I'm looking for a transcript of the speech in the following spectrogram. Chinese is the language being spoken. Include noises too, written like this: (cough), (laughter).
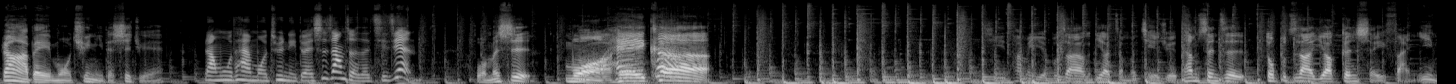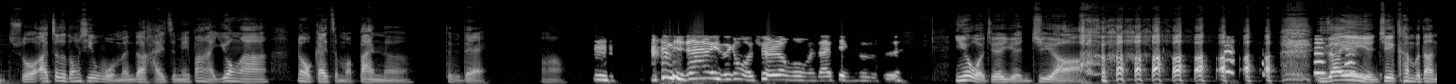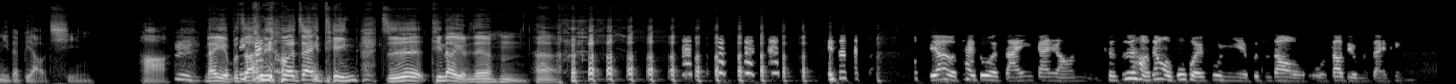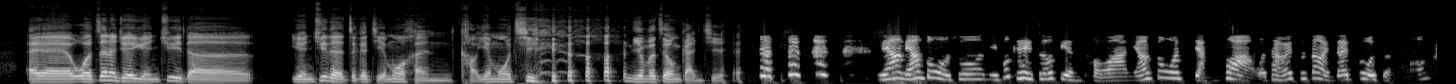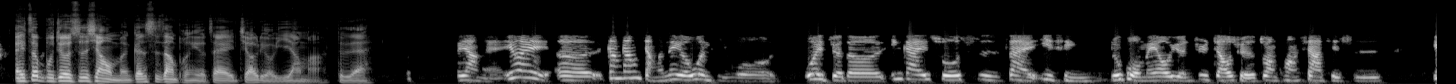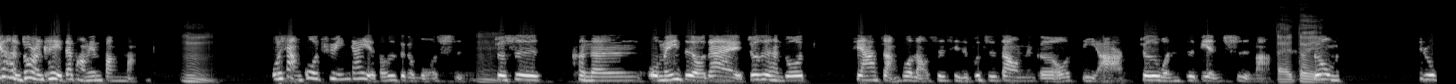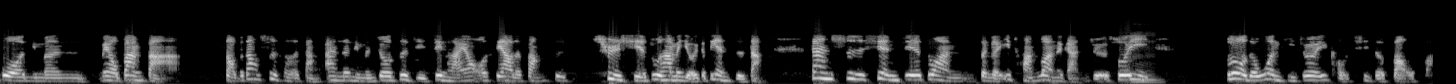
让阿贝抹去你的视觉，让木炭抹去你对视障者的歧见。我们是抹黑客。其实他们也不知道要怎么解决，他们甚至都不知道要跟谁反映，说啊，这个东西我们的孩子没办法用啊，那我该怎么办呢？对不对？啊，嗯，(laughs) 你现在一直跟我确认我们在听，是不是？因为我觉得远距啊，(laughs) 你知道，因为远距看不到你的表情。好，嗯，那也不知道你有没有在听，只是听到有人在嗯，哈，(laughs) 真的不要有太多的杂音干扰你。可是好像我不回复你，也不知道我到底有没有在听。哎、欸，我真的觉得远距的远距的这个节目很考验默契，(laughs) 你有没有这种感觉？(laughs) 你要你要跟我说，你不可以只有点头啊，你要跟我讲话，我才会知道你在做什么。哎，这不就是像我们跟视障朋友在交流一样吗？对不对？这样哎，因为呃，刚刚讲的那个问题，我我也觉得应该说是在疫情如果没有远距教学的状况下，其实因为很多人可以在旁边帮忙。嗯，我想过去应该也都是这个模式。嗯，就是可能我们一直有在，就是很多家长或老师其实不知道那个 OCR，就是文字辨识嘛。哎，对，所以我们。如果你们没有办法找不到适合的档案，那你们就自己进来用 OCR 的方式去协助他们有一个电子档。但是现阶段整个一团乱的感觉，所以所有的问题就会一口气的爆发。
